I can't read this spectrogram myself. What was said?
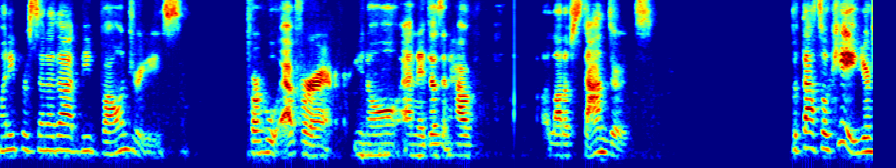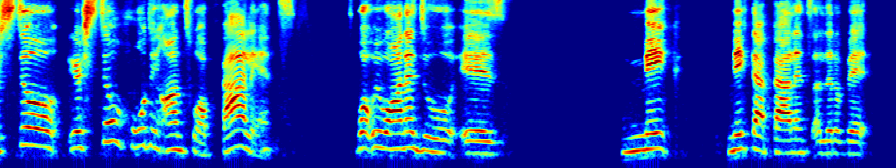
20% of that be boundaries for whoever, you know, and it doesn't have a lot of standards. But that's okay. You're still you're still holding on to a balance what we want to do is make make that balance a little bit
